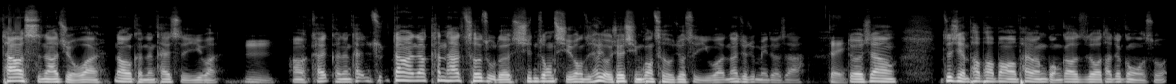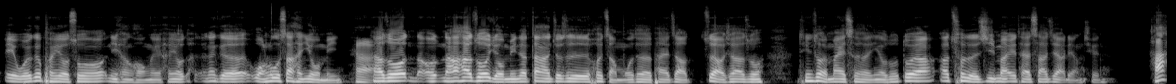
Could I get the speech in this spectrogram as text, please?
他要实拿九万，那我可能开十一万。嗯，好，开可能开，当然要看他车主的心中期望值。像有些情况车主就是一万，那就就没得杀。对对，像之前泡泡帮我拍完广告之后，他就跟我说：“诶、欸，我一个朋友说你很红、欸，诶，很有那个网络上很有名。啊”他说，然后然后他说有名的当然就是会找模特拍照。最好笑他说，听说你卖车很有，我说对啊，啊车子寄卖一台杀价两千，哈，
